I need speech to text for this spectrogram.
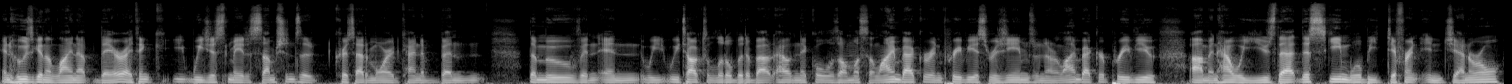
and who's going to line up there. I think we just made assumptions that Chris Adimora had kind of been the move, and, and we, we talked a little bit about how nickel was almost a linebacker in previous regimes in our linebacker preview, um, and how we use that. This scheme will be different in general.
